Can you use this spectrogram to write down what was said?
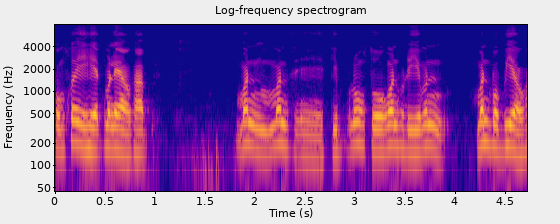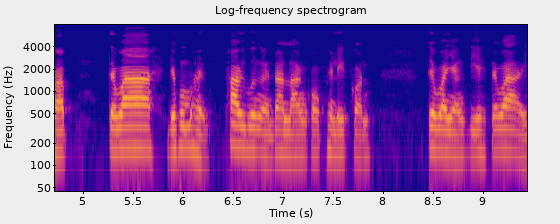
ผมเคยเฮ็ดมาแล้วครับ มันมันสิบลงตัวมันพอดีมันมันบ่เบี้ยวครับ แต่ว่าเดี๋ยวผมให้พาไปเบิ่งอันด้านหลังของแผ่นเหล็กก่อน แต่ว่าอย่างดีแต่ว่าไอ้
